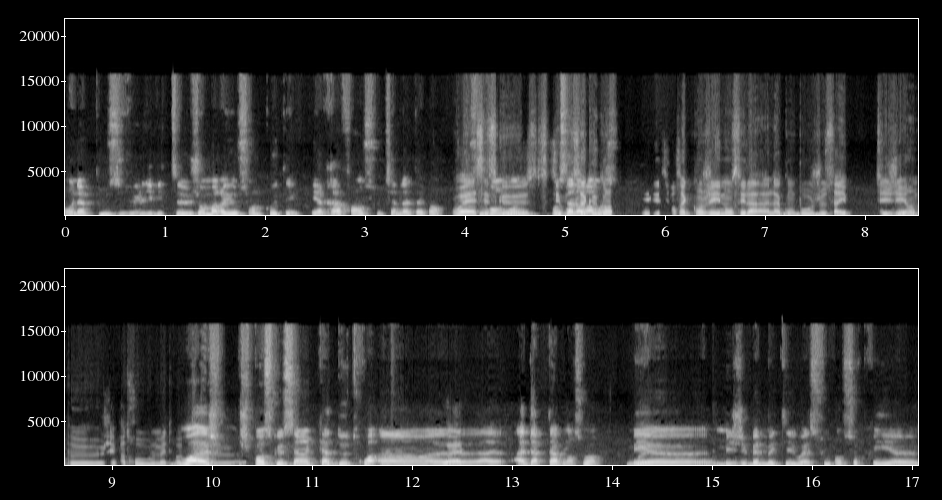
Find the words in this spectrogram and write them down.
on a plus vu limite Jean-Mario sur le côté et Rafa en soutien de l'attaquant. Ouais, c'est pour, ça que quand, pour ça que quand j'ai énoncé la, la compo, je savais j'ai un peu, j'ai pas trop où le mettre. Ouais, je, pense que c'est un 4-2-3-1 euh, adaptable en soi. Mais, euh, mais j'ai même été ouais, souvent surpris. Euh,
